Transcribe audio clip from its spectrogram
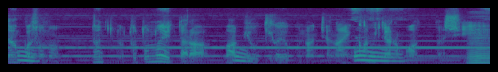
なんかその、なんていうの、整えたら、まあうん。病気が良くなんじゃないかみたいなのもあったし、うん。うん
